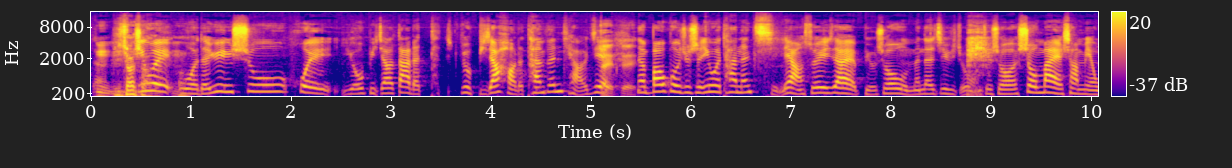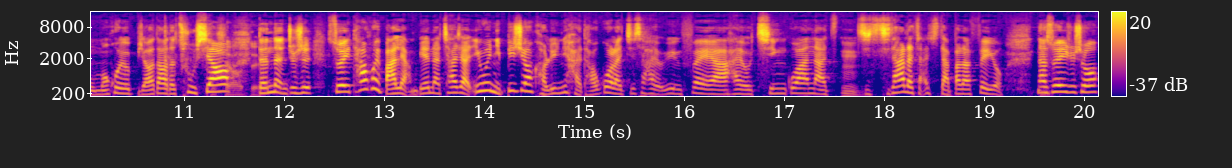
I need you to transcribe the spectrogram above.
的。嗯，比较小因为我的运输会有比较大的摊，就比较好的摊分条件。对对，那包括就是因为它能起量，所以在比如说我们的这种就说售卖上面，我们会有比较大的促销等等，就是所以它会把两边的差价，因为你必须要考虑你海淘过来，其实还有运费啊，还有清关啊，嗯其其他的杂七杂八的费用。那所以就说，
